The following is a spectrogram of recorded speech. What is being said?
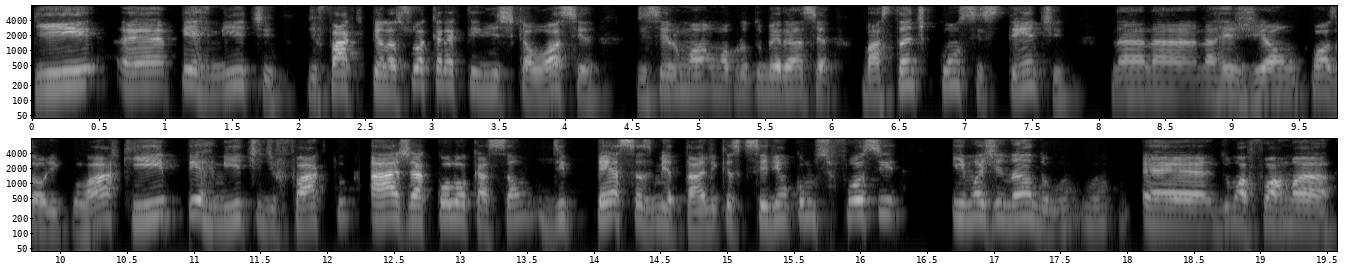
que é, permite, de fato, pela sua característica óssea, de ser uma, uma protuberância bastante consistente na, na, na região pós-auricular, que permite, de fato, haja a colocação de peças metálicas que seriam como se fosse, imaginando é, de uma forma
